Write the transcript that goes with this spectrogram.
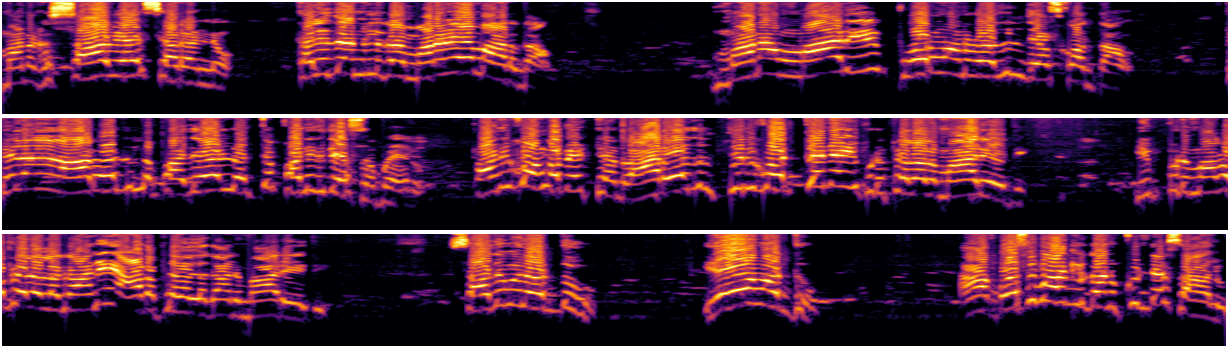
మనకు సావేశారన్నం తల్లిదండ్రులుగా మనమే మారదాం. మనం మారి పూర్వం రోజులు తీసుకొద్దాం పిల్లల్ని ఆ రోజుల్లో పదేళ్ళు వస్తే పనికి తీసుకుపోయారు. పని కొంగబెట్టారు ఆ రోజులు తిరిగి వస్తేనే ఇప్పుడు పిల్లలు మారేది. ఇప్పుడు మగ పిల్లలు కానీ ఆడపిల్లలు కానీ మారేది. చదువులు వద్దు. ఏమద్దు ఆ బస్సు బాటలు కనుక్కుంటే చాలు.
